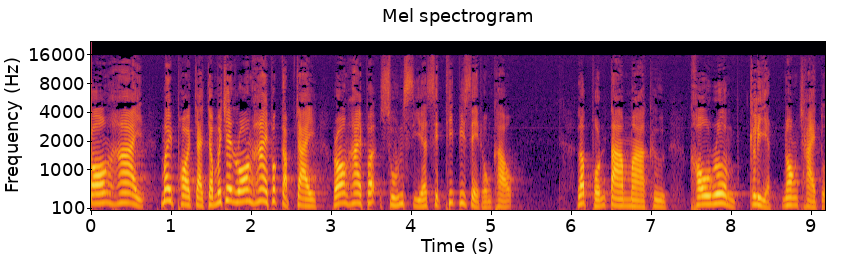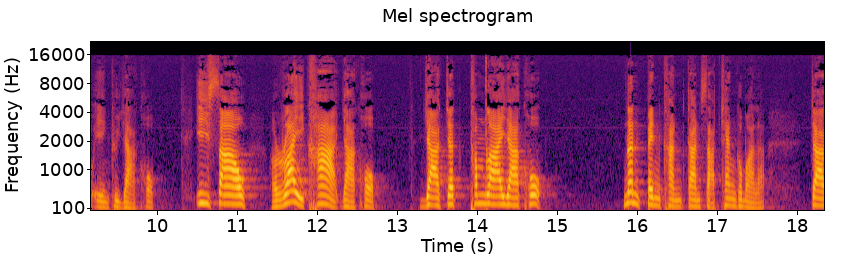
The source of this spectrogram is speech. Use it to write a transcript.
ร้องไห้ไม่พอใจจะไม่ใช่ร้องไห้เพราะกลับใจ ร้องไห้เพราะสูญเสียสิทธิพิเศษของเขา แล้วผลตามมาคือเขาเริ่มเกลียดน้องชายตัวเองคือยาคบ อีซาว ไล่ฆ่ายาโคบ อยากจะทำลายยาโคบ นั่นเป็นคันการสาปแช่งเข้ามาแล้ว จาก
